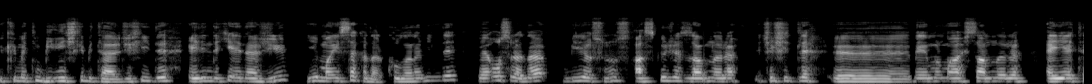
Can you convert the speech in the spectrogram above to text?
hükümetin bilinçli bir tercihiydi. Elindeki enerjiyi Mayıs'a kadar kullanabildi ve o sırada biliyorsunuz asgari ücret zamları, çeşitli e, memur maaş zamları, EYT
